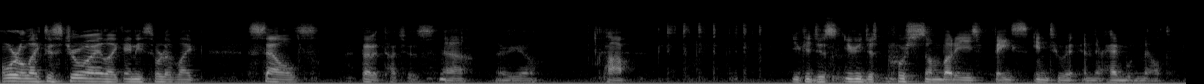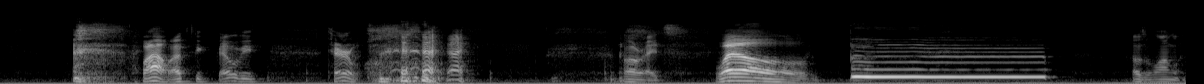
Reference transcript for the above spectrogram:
Or like destroy like any sort of like cells that it touches. Yeah, there you go. Pop. You could just you could just push somebody's face into it and their head would melt. wow, that'd be, that would be terrible. All right. well, boop. That was a long one.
